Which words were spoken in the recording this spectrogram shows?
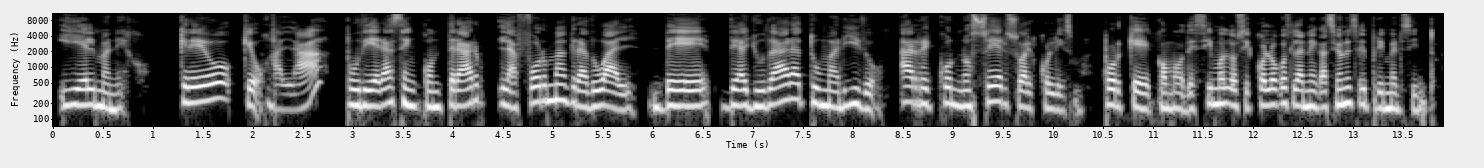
y el manejo creo que ojalá pudieras encontrar la forma gradual de, de ayudar a tu marido a reconocer su alcoholismo. Porque, como decimos los psicólogos, la negación es el primer síntoma.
